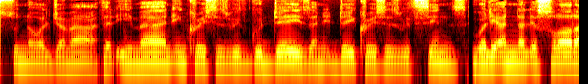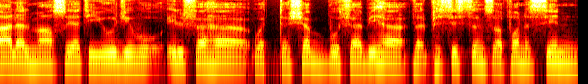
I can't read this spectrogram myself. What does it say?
Sunnah wal Jama'ah that iman increases with good deeds and it decreases with sins ولأن الإصرار على المعصية يوجب إلفها والتشبث بها that persistence upon a sin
